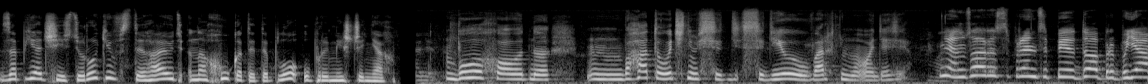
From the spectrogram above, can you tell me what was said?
За 5-6 років встигають нахукати тепло у приміщеннях. Було холодно. Багато учнів сиділи у верхньому одязі. Ні, ну зараз в принципі добре, бо я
